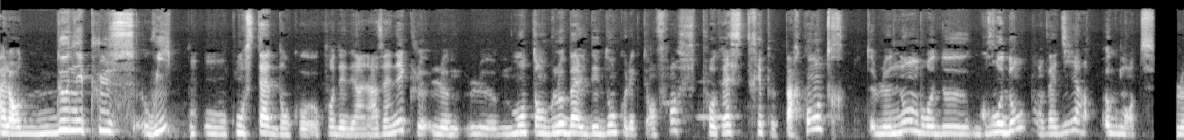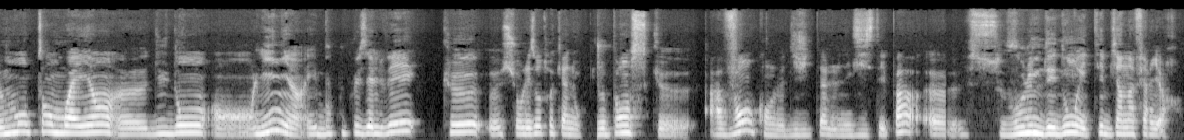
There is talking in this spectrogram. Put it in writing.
Alors, donner plus, oui. On constate donc au, cours des dernières années que le, montant global des dons collectés en France progresse très peu. Par contre, le nombre de gros dons, on va dire, augmente. Le montant moyen euh, du don en ligne est beaucoup plus élevé que euh, sur les autres canaux. Je pense que avant, quand le digital n'existait pas, euh, ce volume des dons était bien inférieur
